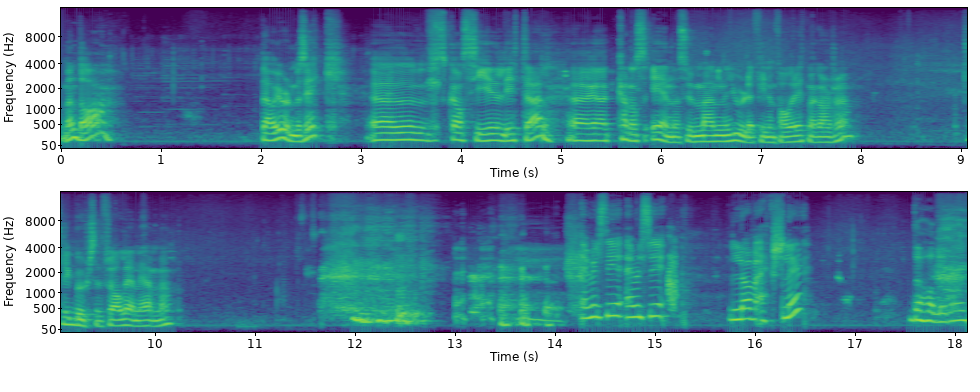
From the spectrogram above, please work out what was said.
Men da Det var julemusikk. Eh, skal si litt til. Eh, kan vi enes om en julefilmfavoritt med, kanskje? Litt bortsett fra Alene hjemme. Jeg vil si, jeg vil si Love Actually. The Holiday.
